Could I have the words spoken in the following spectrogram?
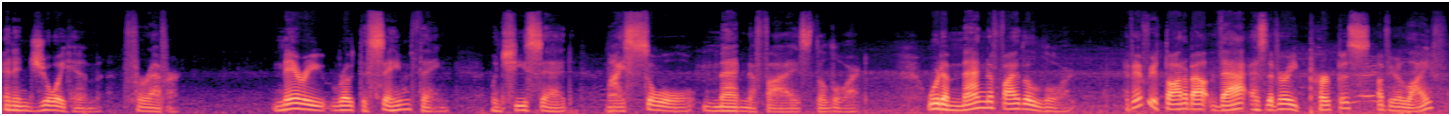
and enjoy him forever. Mary wrote the same thing when she said, My soul magnifies the Lord. We're to magnify the Lord. Have you ever thought about that as the very purpose of your life?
